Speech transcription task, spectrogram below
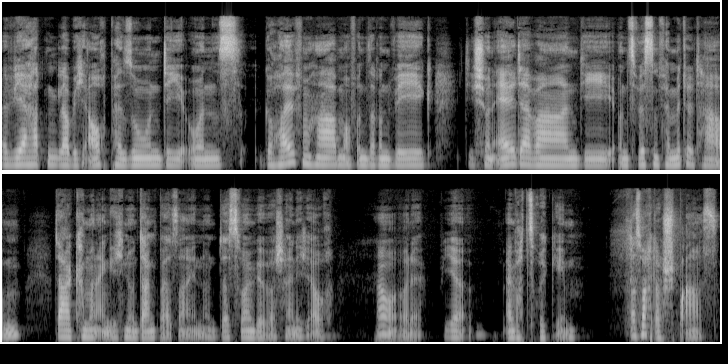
Weil wir hatten, glaube ich, auch Personen, die uns geholfen haben auf unseren Weg, die schon älter waren, die uns Wissen vermittelt haben. Da kann man eigentlich nur dankbar sein und das wollen wir wahrscheinlich auch, oh, oder wir einfach zurückgeben. Das macht auch Spaß.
